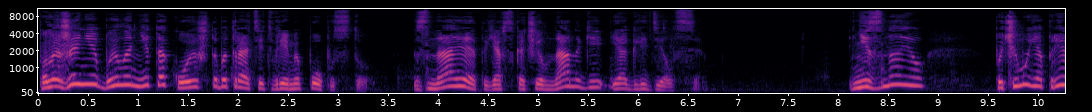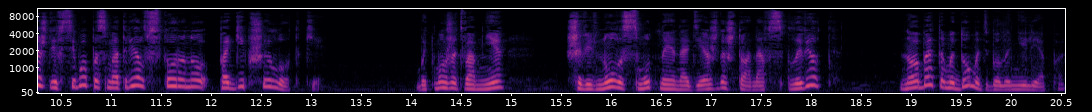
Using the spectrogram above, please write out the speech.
Положение было не такое, чтобы тратить время попусту. Зная это, я вскочил на ноги и огляделся. Не знаю, почему я прежде всего посмотрел в сторону погибшей лодки. Быть может, во мне шевельнулась смутная надежда, что она всплывет. Но об этом и думать было нелепо.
